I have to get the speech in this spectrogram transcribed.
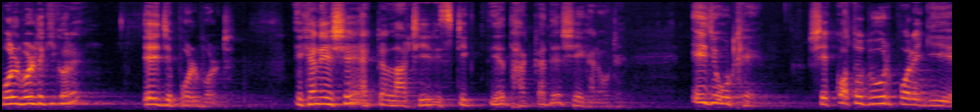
পোল ভোল্টে কী করে? এই যে পোল ভোল্ট এখানে এসে একটা লাঠির স্টিক দিয়ে ধাক্কা দিয়ে সে এখানে ওঠে। এই যে উঠে সে কত দূর পরে গিয়ে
